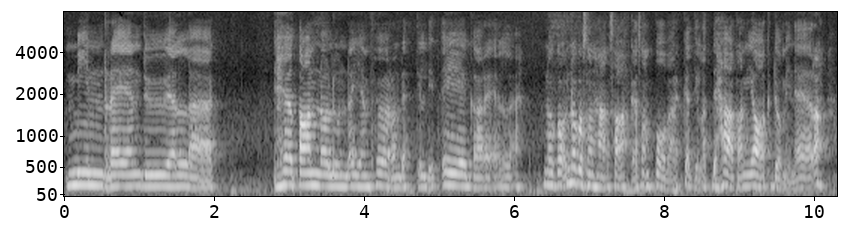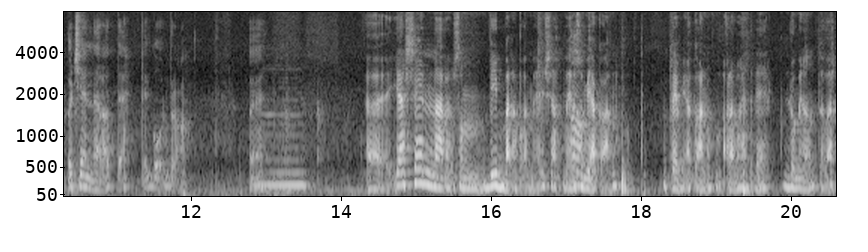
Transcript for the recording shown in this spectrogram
mindre än du eller helt annorlunda jämförande till ditt ägare eller något, något sådana här saker som påverkar till att det här kan jag dominera och känner att det, det går bra. Och jag- känner som vibbarna på en människa, vem Ja. som jag kan, vem jag kan vara vad heter det, dominant över.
